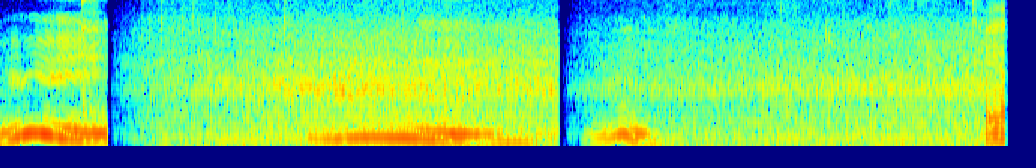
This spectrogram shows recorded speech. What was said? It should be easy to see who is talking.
Speaker 1: Mmm.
